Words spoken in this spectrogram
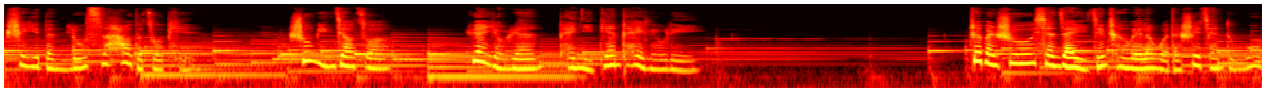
是一本卢思浩的作品。书名叫做《愿有人陪你颠沛流离》。这本书现在已经成为了我的睡前读物，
